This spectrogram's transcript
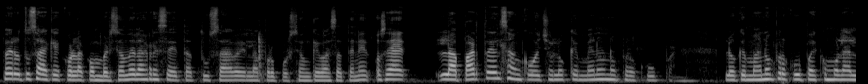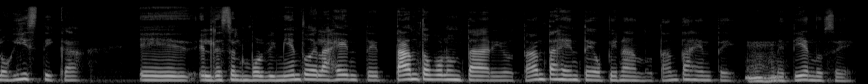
Pero tú sabes que con la conversión de la receta, tú sabes la proporción que vas a tener. O sea, la parte del sancocho es lo que menos nos preocupa. Lo que más nos preocupa es como la logística, eh, el desenvolvimiento de la gente, tanto voluntario, tanta gente opinando, tanta gente metiéndose.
